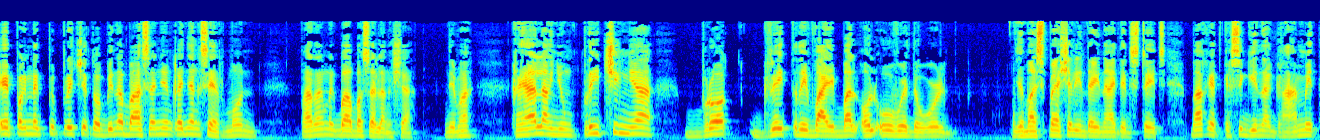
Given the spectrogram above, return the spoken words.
eh pag nagpipreach ito, binabasa niya yung kanyang sermon. Parang nagbabasa lang siya. Di ba? Kaya lang yung preaching niya brought great revival all over the world. Diba? Especially in the United States. Bakit? Kasi ginagamit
